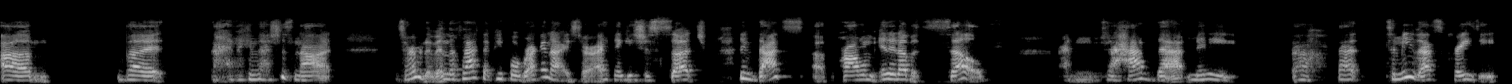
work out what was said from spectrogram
Um, but I mean, that's just not conservative. And the fact that people recognize her, I think is just such, I think that's a problem in and of itself. I mean, to have that many, that to me, that's crazy.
